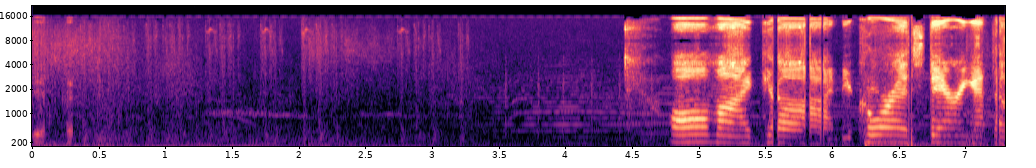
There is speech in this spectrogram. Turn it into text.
dick. Oh my god, Yukora is staring at the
